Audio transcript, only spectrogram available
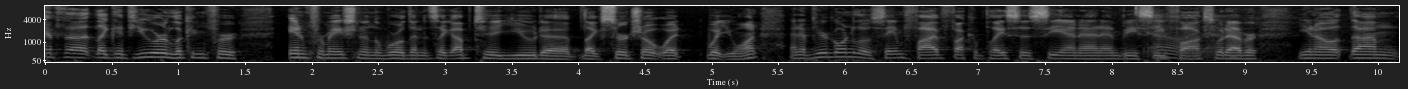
if the like if you are looking for information in the world then it's like up to you to like search out what what you want and if you're going to those same five fucking places cnn nbc Oh, fox yeah. whatever you know um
